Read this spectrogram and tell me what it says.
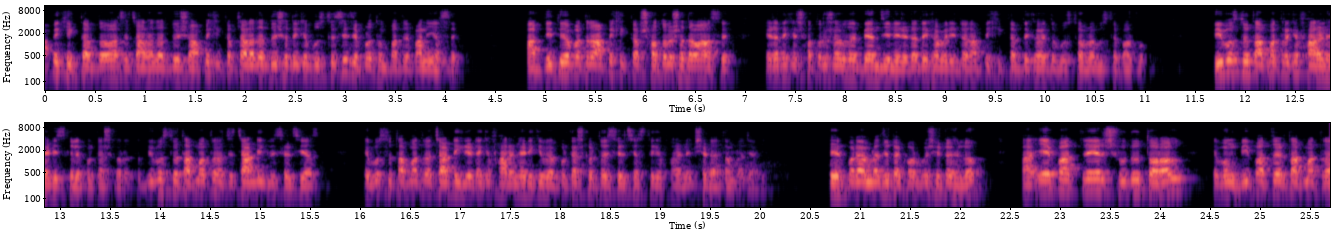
আপেক্ষিক তাপ দেওয়া আছে চার হাজার দুইশো। আপেক্ষিক তাপ চার হাজার দুইশো দেখে বুঝতেছি যে প্রথম পাত্রে পানি আছে। আর দ্বিতীয় পাত্রের আপেক্ষিক তাপ সতেরোশো দেওয়া আছে। এটা দেখে সতেরোশো বোধহয় বেঞ্জিনের এটা দেখে আবার এটার আপেক্ষিক তাপ দেখে হয়তো বুঝতে, আমরা বুঝতে পারব। বিবস্তু তাপমাত্রাকে ফারেনহাইট স্কেলে প্রকাশ করো। তো বিবস্তু তাপমাত্রা হচ্ছে চার ডিগ্রি সেলসিয়াস। এই বস্তু তাপমাত্রা চার ডিগ্রি এটাকে ফারেনহাইট কীভাবে প্রকাশ করতে হয় সেলসিয়াস থেকে ফারেনহাইট সেটা তো আমরা জানি। এরপরে আমরা যেটা করব সেটা হলো এ পাত্রের শুধু তরল এবং বি পাত্রের তাপমাত্রা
